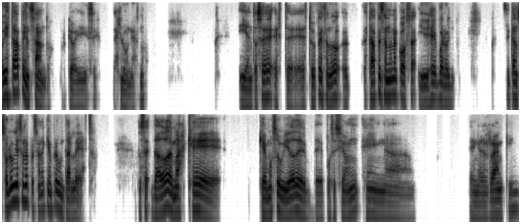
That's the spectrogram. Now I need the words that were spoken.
Hoy estaba pensando, porque hoy sí, es lunes, ¿no? Y entonces este, estuve pensando, eh, estaba pensando una cosa y dije, bueno, si tan solo hubiese una persona a quien preguntarle esto. Entonces, dado además que, que hemos subido de, de posición en, ah, en el ranking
